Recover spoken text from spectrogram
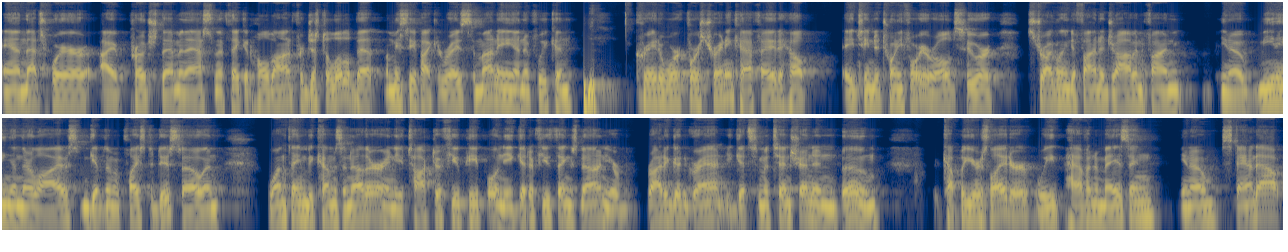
And that's where I approached them and asked them if they could hold on for just a little bit. Let me see if I could raise some money and if we can create a workforce training cafe to help 18 to 24 year olds who are struggling to find a job and find, you know, meaning in their lives and give them a place to do so. And one thing becomes another and you talk to a few people and you get a few things done, you write a good grant, you get some attention and boom, a couple years later, we have an amazing, you know, standout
